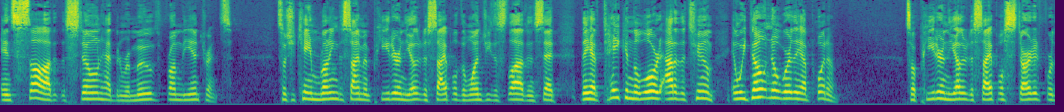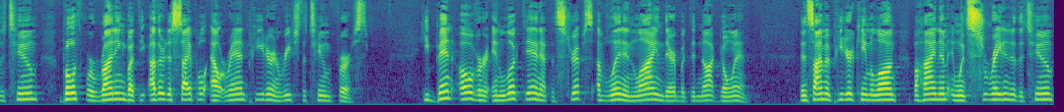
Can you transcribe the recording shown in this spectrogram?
and saw that the stone had been removed from the entrance. So she came running to Simon Peter and the other disciple, the one Jesus loved, and said, They have taken the Lord out of the tomb, and we don't know where they have put him. So Peter and the other disciple started for the tomb. Both were running, but the other disciple outran Peter and reached the tomb first. He bent over and looked in at the strips of linen lying there, but did not go in. Then Simon Peter came along behind him and went straight into the tomb.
